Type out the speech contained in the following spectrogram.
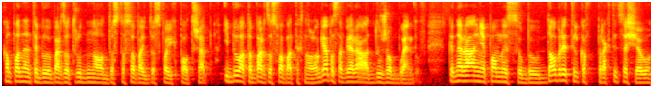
Komponenty były bardzo trudno dostosować do swoich potrzeb i była to bardzo słaba technologia, bo zawierała dużo błędów. Generalnie pomysł był dobry, tylko w praktyce się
